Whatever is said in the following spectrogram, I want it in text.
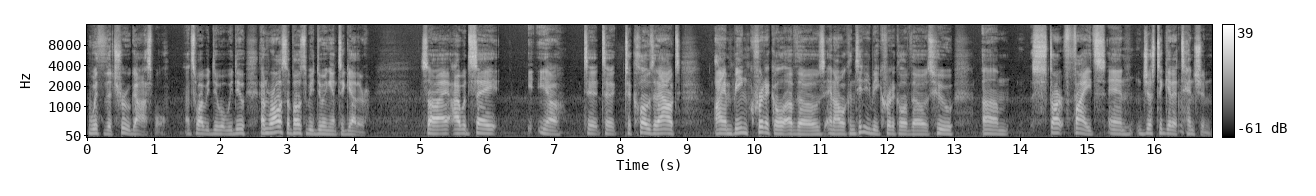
with the true gospel. That's why we do what we do, and we're all supposed to be doing it together. So I, I would say, you know, to, to, to close it out, I am being critical of those, and I will continue to be critical of those who um, start fights and just to get attention,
